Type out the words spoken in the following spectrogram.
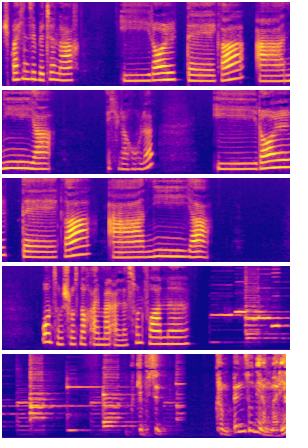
Sprechen Sie bitte nach 이럴 때가 아니야. Ich wiederhole. 이럴 때가 아니야. Und zum Schluss noch einmal alles von vorne. 그게 무슨 그럼 뺑소니란 말이야?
